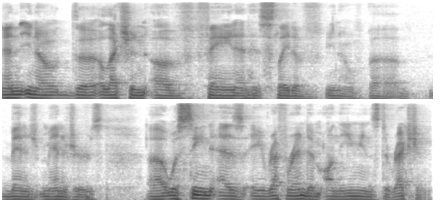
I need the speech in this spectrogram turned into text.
and you know the election of Fain and his slate of you know uh, manage- managers uh, was seen as a referendum on the union's direction.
